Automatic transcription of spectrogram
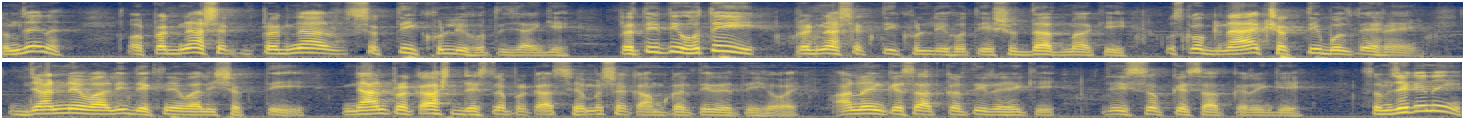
समझे ना? और प्रज्ञा शक, प्रज्ञा शक्ति खुली होती जाएँगी। प्रतीति होते ही प्रज्ञा शक्ति खुली होती है, शुद्धात्मा की। उसको ज्ञायक शक्ति बोलते हैं। जानने वाली, देखने वाली शक्ति। ज्ञान प्रकाश देशना प्रकाश से हमेशा काम करती रहती है। आनंद के साथ करती रहेगी जैसे सबके साथ करेंगे। समझे कि नहीं?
